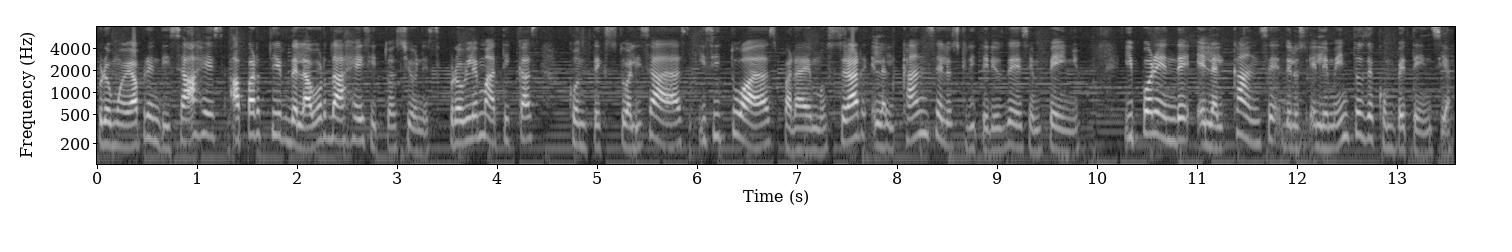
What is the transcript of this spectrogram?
promueve aprendizajes a partir del abordaje de situaciones problemáticas contextualizadas y situadas para demostrar el alcance de los criterios de desempeño y por ende el alcance de los elementos de competencia.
